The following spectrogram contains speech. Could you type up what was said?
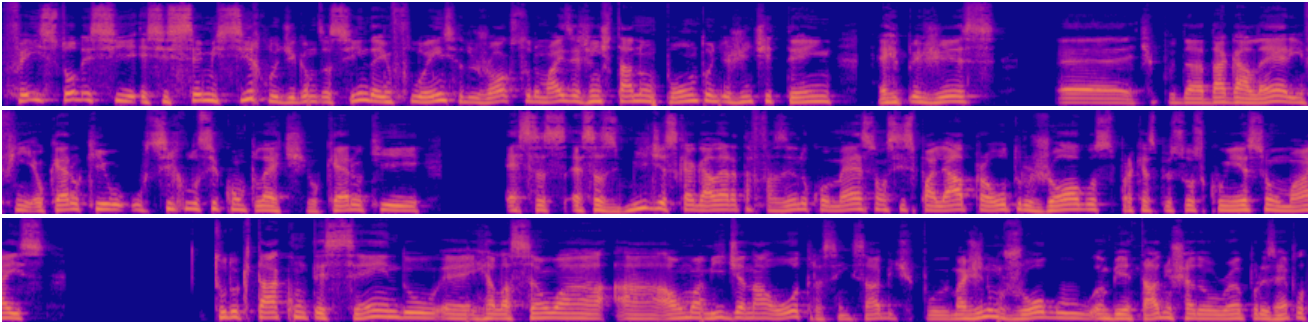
fez todo esse, esse semicírculo, digamos assim, da influência dos jogos e tudo mais, e a gente tá num ponto onde a gente tem RPGs é, tipo, da, da galera, enfim, eu quero que o, o círculo se complete, eu quero que essas, essas mídias que a galera tá fazendo começam a se espalhar para outros jogos, para que as pessoas conheçam mais tudo que tá acontecendo é, em relação a, a, a, uma mídia na outra, assim, sabe? Tipo, imagina um jogo ambientado em Shadowrun, por exemplo,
